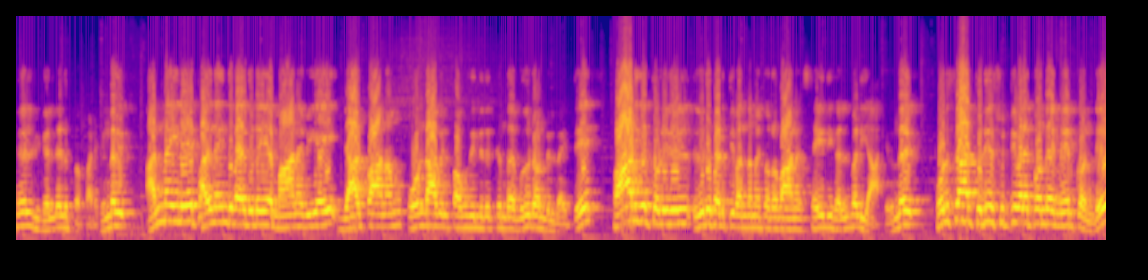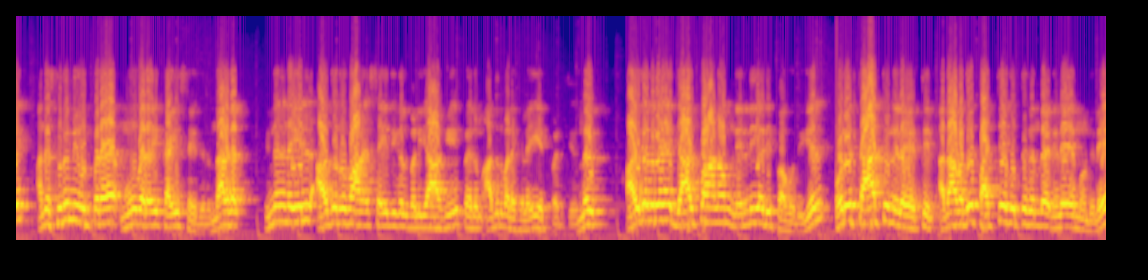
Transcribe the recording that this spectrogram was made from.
கேள்விகள் எழுப்பப்படுகின்றது. அண்மையிலே பதினைந்து வயதுடைய மாணவியை யாழ்ப்பாணம் கோண்டாவில் பகுதியில் இருக்கின்ற வீடொன்றில் வைத்து பாலியல் தொழிலில் ஈடுபடுத்தி வந்தமை தொடர்பான செய்திகள் வெளியாகியிருந்தது. போலீசார் திடீர் சுற்றி வளைப்பு ஒன்றை மேற்கொண்டு அந்த சிறுமி உட்பட மூவரை கைது செய்திருந்தார்கள். இந்த நிலையில் அதிர்வான செய்திகள் வெளியாகி பெரும் அதிர்வலைகளை ஏற்படுத்தியிருந்தது அதுதவிர யாழ்ப்பாணம் நெல்லியடி பகுதியில் ஒரு காற்று நிலையத்தில் அதாவது பச்சை குத்துகின்ற நிலையம் ஒன்றிலே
